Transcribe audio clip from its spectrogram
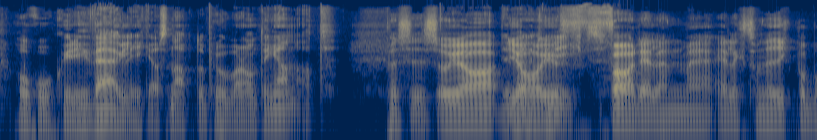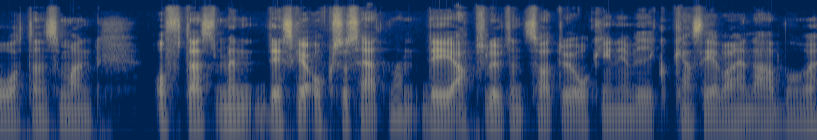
och åker iväg lika snabbt och provar någonting annat. Precis, och jag, jag har ju unikt. fördelen med elektronik på båten som man oftast, men det ska jag också säga att man, det är absolut inte så att du åker in i en vik och kan se varenda abborre.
